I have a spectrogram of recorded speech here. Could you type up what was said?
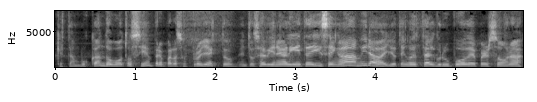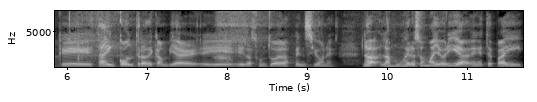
que están buscando votos siempre para sus proyectos. Entonces viene alguien y te dicen, ah, mira, yo tengo este grupo de personas que está en contra de cambiar eh, el asunto de las pensiones. No, las mujeres son mayoría en este país.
